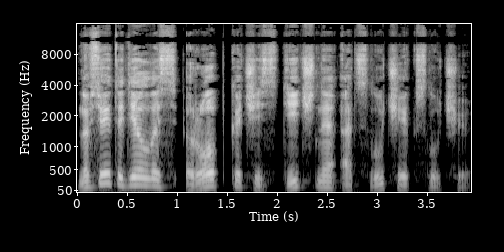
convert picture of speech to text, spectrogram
Но все это делалось робко, частично, от случая к случаю.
